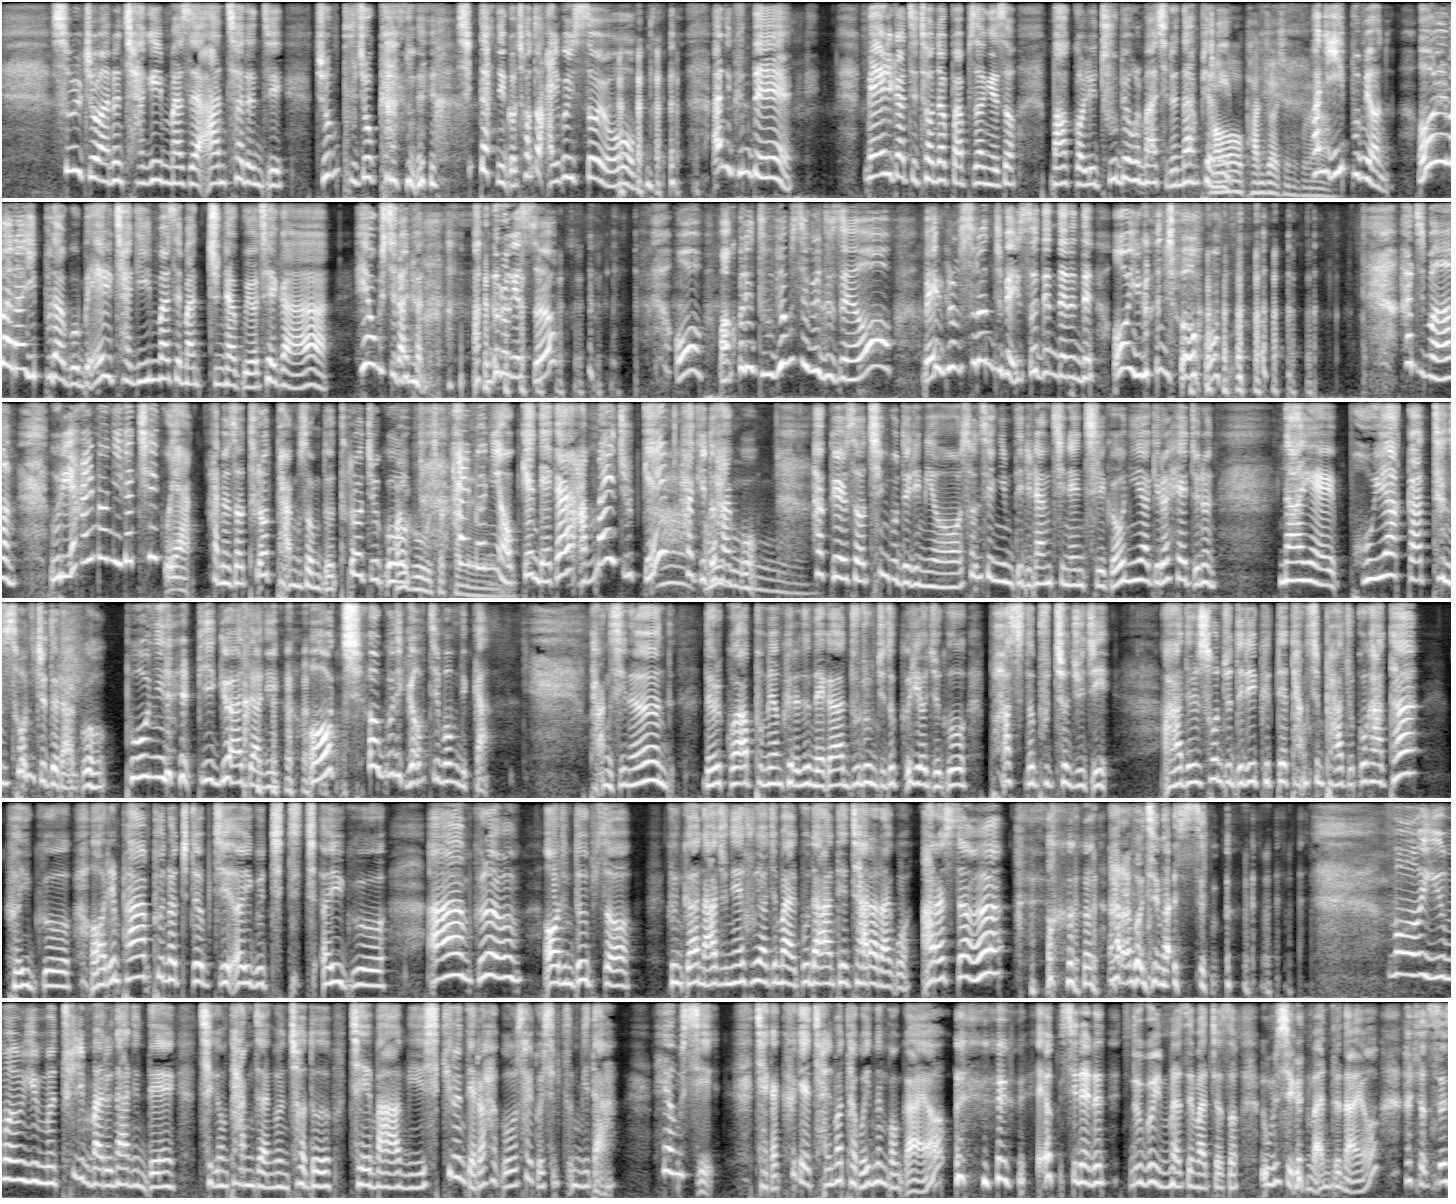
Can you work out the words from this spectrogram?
술 좋아하는 자기 입맛에 안 차는지 좀 부족한 식단인 거 저도 알고 있어요. 아니 근데 매일같이 저녁 밥상에서 막걸리 두 병을 마시는 남편이 어, 반주하시는구나. 아니 이쁘면 얼마나 이쁘다고 매일 자기 입맛에만 주냐고요. 제가 혜영 씨라면 안 그러겠어요? 어, 막걸리 두 병씩을 드세요? 매일 그럼 술안주가 있어야 된다는데, 어, 이건 좀. 하지만 우리 할머니가 최고야 하면서 트롯 방송도 틀어주고 아이고, 할머니 어깨 내가 안마해줄게 아, 하기도 아이고. 하고 학교에서 친구들이며 선생님들이랑 지낸 즐거운 이야기를 해주는 나의 보약 같은 손주들하고 본인을 비교하다니 어처구니가 없지 뭡니까? 당신은 늙고 아프면 그래도 내가 누룽지도 끓여주고 파스도 부쳐주지. 아들 손주들이 그때 당신 봐줄 것 같아? 어이구 어린 파프너츠도 없지. 어이구 치치치 어이구 아 그럼 어림도 없어. 그러니까 나중에 후회하지 말고 나한테 잘하라고. 알았어? 어? 할아버지 말씀. 뭐, 이거 뭐, 이거 뭐, 틀린 말은 아닌데, 지금 당장은 저도 제 마음이 시키는 대로 하고 살고 싶습니다. 혜영 씨, 제가 크게 잘못하고 있는 건가요? 혜영 씨네는 누구 입맛에 맞춰서 음식을 만드나요? 하셨어요.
